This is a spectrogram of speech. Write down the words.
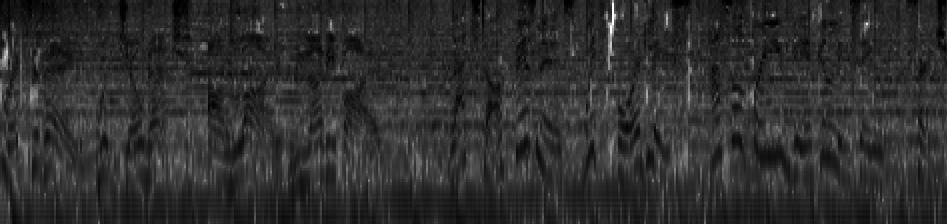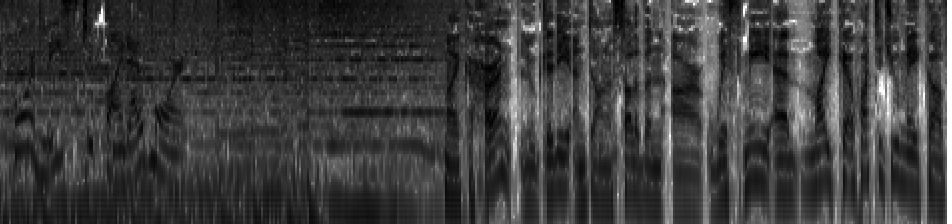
Limerick Today with Joe Nash on Live 95. Let's talk business with Ford Lease. Hassle free vehicle leasing. Search Ford Lease to find out more. Micah Hearn, Luke Liddy, and Donna Sullivan are with me. Uh, Micah, what did you make of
